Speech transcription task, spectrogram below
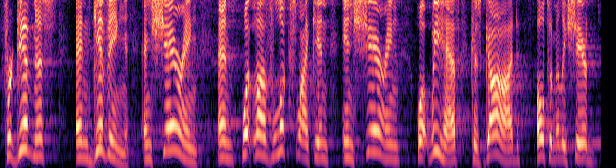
Forgiveness and giving and sharing and what love looks like in, in sharing what we have, because God ultimately shared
